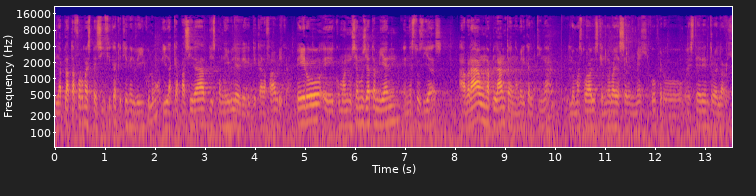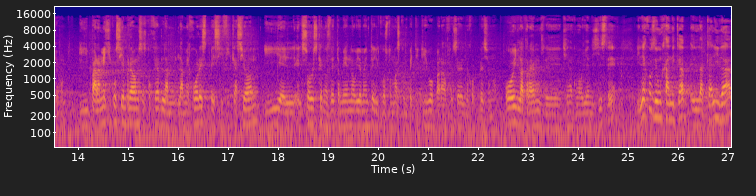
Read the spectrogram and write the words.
la plataforma específica que tiene el vehículo y la capacidad disponible de, cada fábrica. Pero, eh, como anunciamos ya también en estos días, Habrá una planta en América Latina, lo más probable es que no vaya a ser en México, pero esté dentro de la región. Y para México siempre vamos a escoger la, mejor especificación y el, source que nos dé también obviamente el costo más competitivo para ofrecer el mejor precio. Hoy la traemos de China, como bien dijiste, y lejos de un handicap, la calidad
